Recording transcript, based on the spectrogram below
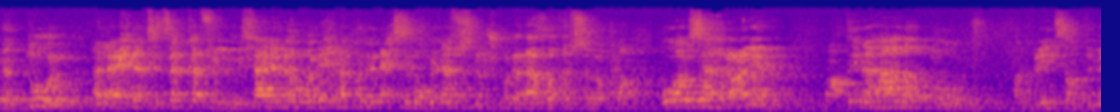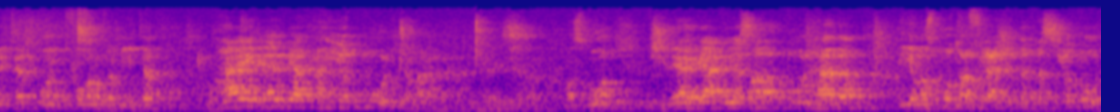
الطول. هلا إحنا بتتذكر في المثال الأول إحنا كنا نحسبه بنفسنا مش كنا نأخذ نفس النقطة. هو مسهله علينا. بعطينا هذا الطول 40 سنتيمتر 0.4 متر وهاي ال air gap ما هي الطول كمان. مظبوط؟ مش ال air gap هي صارت طول هذا؟ هي مظبوط رفيعة جدا بس هي طول.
